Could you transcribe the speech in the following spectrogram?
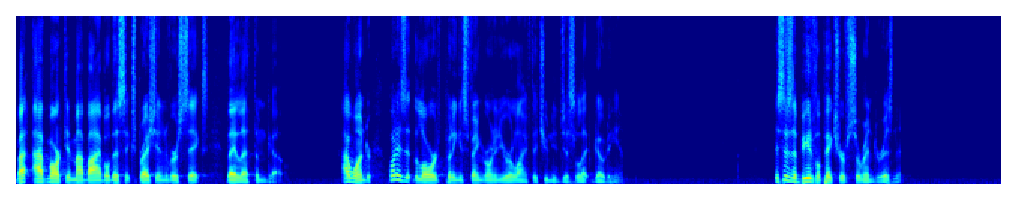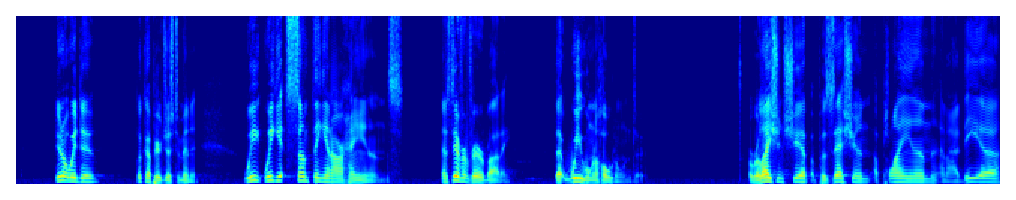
But I've marked in my Bible this expression in verse 6 they let them go. I wonder, what is it the Lord's putting his finger on in your life that you need to just let go to him? This is a beautiful picture of surrender, isn't it? You know what we do? Look up here just a minute. We, we get something in our hands, and it's different for everybody, that we want to hold on to a relationship, a possession, a plan, an idea,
